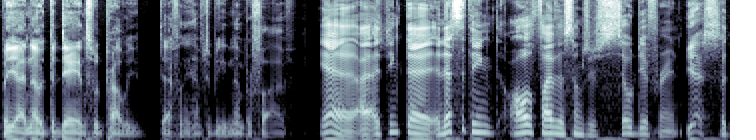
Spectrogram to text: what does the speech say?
But yeah, no, the dance would probably definitely have to be number five. Yeah, I, I think that, and that's the thing. All five of the songs are so different, Yes, but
